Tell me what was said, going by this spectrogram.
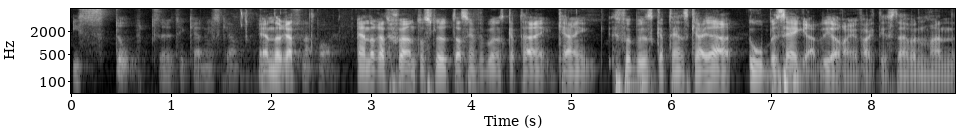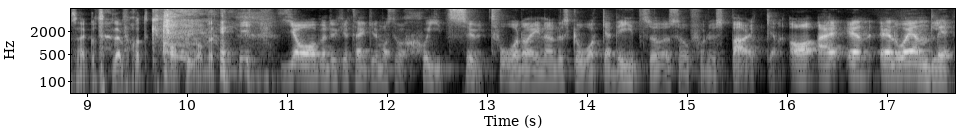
i stort. Så det tycker jag ni ska ändå rätt, på. Ändå rätt skönt att sluta sin förbundskapten, förbundskaptens karriär obesegrad. Det gör han ju faktiskt, även om han säkert hade varit kvar på jobbet. ja, men du kan tänka det måste vara skitsurt. Två dagar innan du ska åka dit så, så får du sparken. Ja, en, en oändlig...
